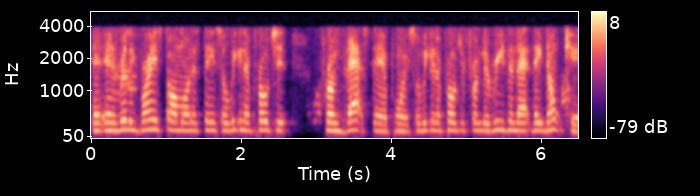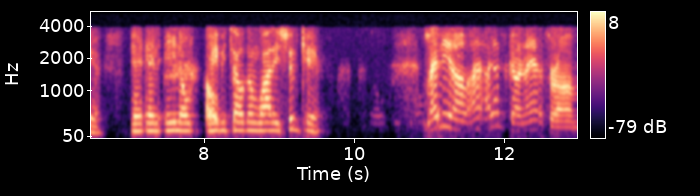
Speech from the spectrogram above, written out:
and, and really brainstorm on this thing so we can approach it from that standpoint. So we can approach it from the reason that they don't care, and, and you know, maybe tell them why they should care. Maybe um, I, I just got an answer. Um,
